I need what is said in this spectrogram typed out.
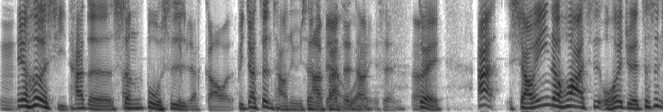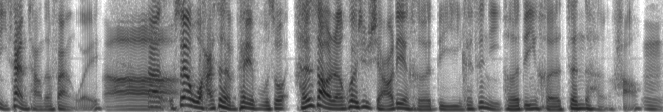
嗯，因为贺喜。她的声部是比较高的，比较正常女生的范围。正常女生，对。啊，小英的话是，我会觉得这是你擅长的范围啊。那虽然我还是很佩服，说很少人会去想要练和低音，可是你和低音和的真的很好。嗯，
